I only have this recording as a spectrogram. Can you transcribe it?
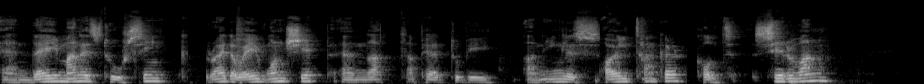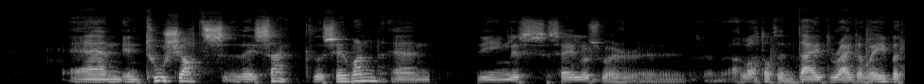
And they managed to sink right away one ship, and that appeared to be an English oil tanker called Shirvan. And in two shots, they sank the Shirvan, and the English sailors were, uh, a lot of them died right away, but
